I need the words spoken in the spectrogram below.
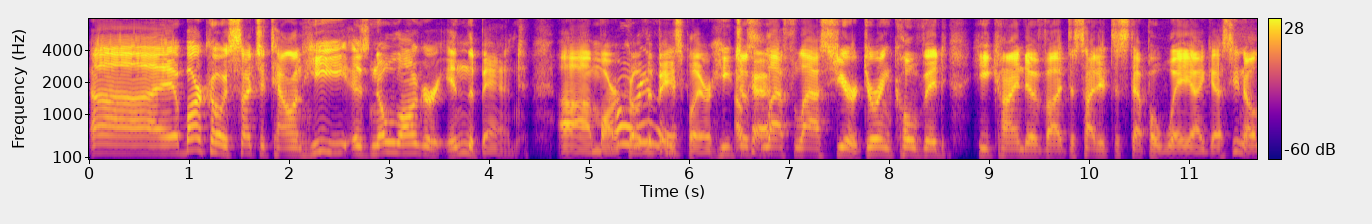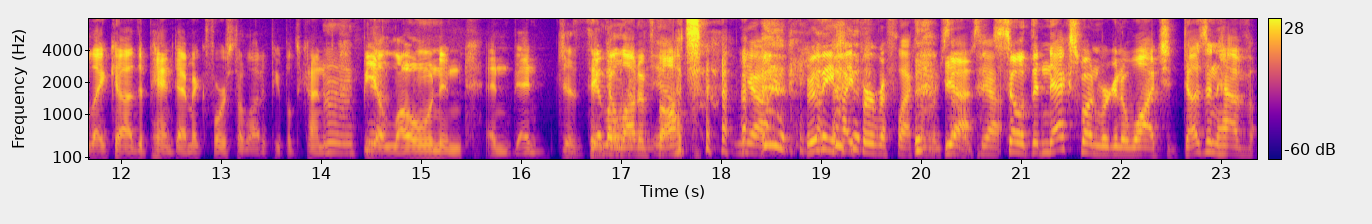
uh, Marko is such a talent. He is no longer in the band. Uh, Marko, oh, really? the bass player, he just okay. left last year during COVID. He kind of uh, decided to step away. I guess you know, like uh, the pandemic forced a lot of people to kind of be Mm, yeah. alone and and and to think a lot of yeah. thoughts. Yeah, really hyper reflect on Yeah. themselves. Yeah. So the next one we're gonna watch doesn't have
